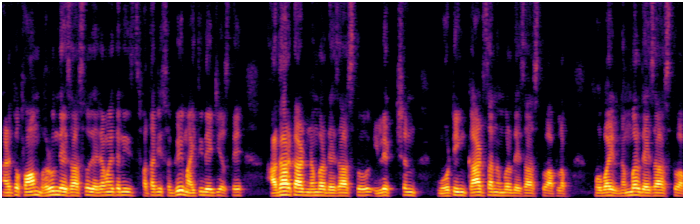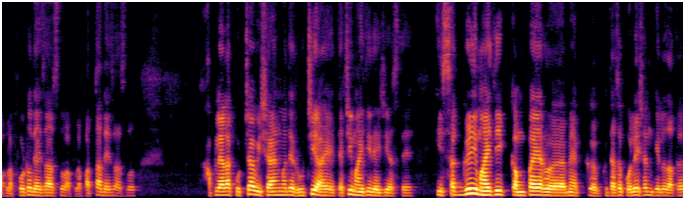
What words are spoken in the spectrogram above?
आणि तो फॉर्म भरून द्यायचा असतो ज्याच्यामुळे त्यांनी स्वतःची सगळी माहिती द्यायची असते आधार कार्ड नंबर द्यायचा असतो इलेक्शन व्होटिंग कार्डचा नंबर द्यायचा असतो आपला मोबाईल नंबर द्यायचा असतो आपला फोटो द्यायचा असतो आपला पत्ता द्यायचा असतो. आपल्याला कुठच्या विषयांमध्ये रुची आहे त्याची माहिती द्यायची असते. ही सगळी माहिती कंपेअर त्याचं कोलेशन केलं जातं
